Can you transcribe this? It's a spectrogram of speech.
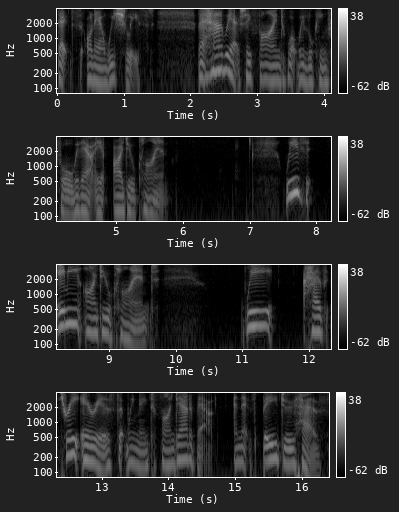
that's on our wish list. But how do we actually find what we're looking for with our ideal client? With any ideal client, we have three areas that we need to find out about, and that's be, do, have.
